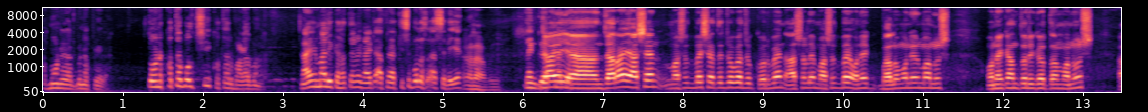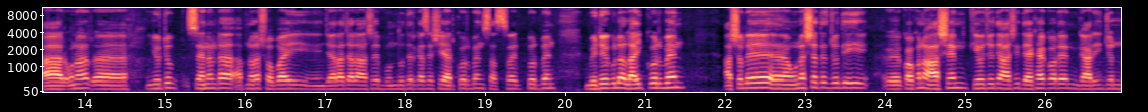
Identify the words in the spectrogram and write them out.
মনে রাখবেন আপনারা। তো অনেক কথা বলছি কথা আর বাড়াবো না। গাড়ির মালিকের হাতে আমি গাড়িটা আপনার কিছু বলে আছে ভাইয়া? যারাই আসেন মাসুদ ভাইয়ের সাথে যোগাযোগ করবেন। আসলে মাসুদ ভাই অনেক ভালো মনের মানুষ অনেক আন্তরিকতার মানুষ। আর ওনার ইউটিউব চ্যানেলটা আপনারা সবাই, যারা যারা আছে, বন্ধুদের কাছে শেয়ার করবেন সাবস্ক্রাইব করবেন, ভিডিওগুলো লাইক করবেন। আসলে ওনার সাথে যদি কখনো আসেন, কেউ যদি আসি, দেখা করেন গাড়ির জন্য,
